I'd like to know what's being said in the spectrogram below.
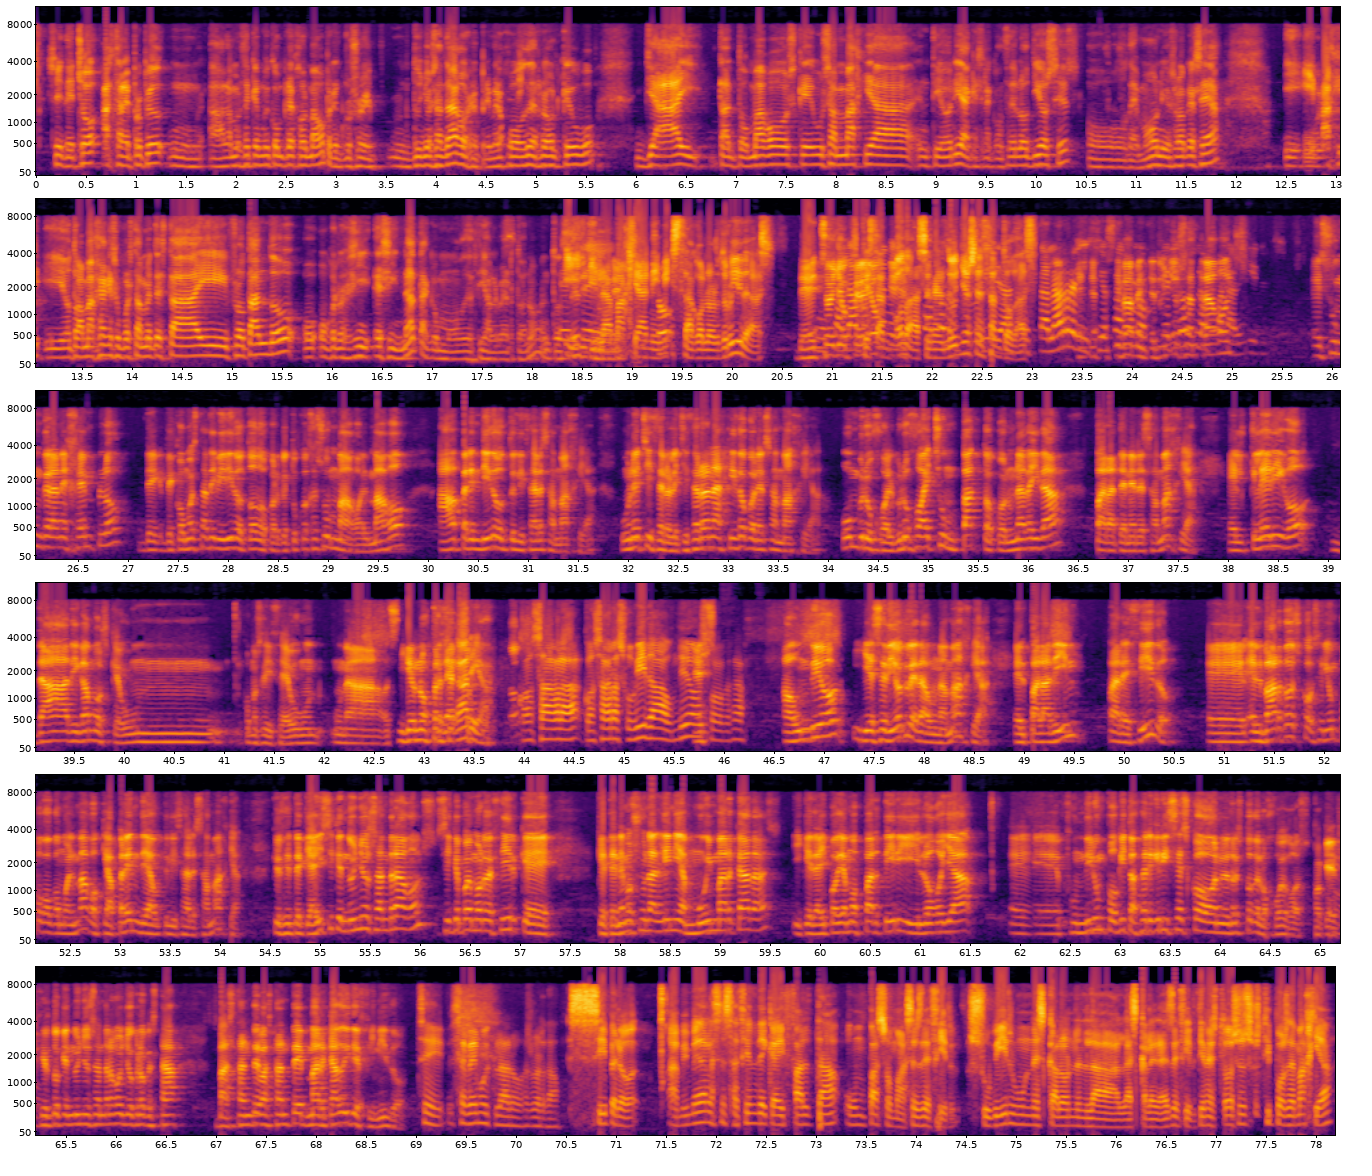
Sí, de hecho, hasta el propio, mm, hablamos de que es muy complejo el mago, pero incluso en el Dungeons and Dragons, el primer juego de rol que hubo, ya hay tanto magos que usan magia en teoría que se le conceden los dioses o demonios o lo que sea, y, y magi- y otra magia que supuestamente está ahí flotando o, o que es, es innata, como decía Alberto, ¿no? Entonces, Y, y la magia animista con los druidas. De hecho, Está yo creo magia están que todas, en el Dungeons están todas. Está la religiosa de los Efectivamente, and Dragons paladines. es un gran ejemplo de, de cómo está dividido todo, porque tú coges un mago, el mago ha aprendido a utilizar esa magia. Un hechicero, el hechicero ha nacido con esa magia. Un brujo, el brujo ha hecho un pacto con una deidad para tener esa magia. El clérigo da, digamos que un. ¿Cómo se dice? Un, una. Sigue unos preceptos. Consagra, consagra su vida a un dios. Es- o a un dios y ese dios le da una magia. El paladín, parecido. El, el bardo es sería un poco como el mago, que aprende a utilizar esa magia. Quiero decirte que ahí sí que en Dungeons and Dragons sí que podemos decir que, que tenemos unas líneas muy marcadas y que de ahí podíamos partir y luego ya eh, fundir un poquito, hacer grises con el resto de los juegos. Porque es cierto que en Dungeons and Dragons yo creo que está bastante, bastante marcado y definido. Sí, se ve muy claro, es verdad. Sí, pero a mí me da la sensación de que hay falta un paso más, es decir, subir un escalón en la, la escalera. Es decir, tienes todos esos tipos de magia,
